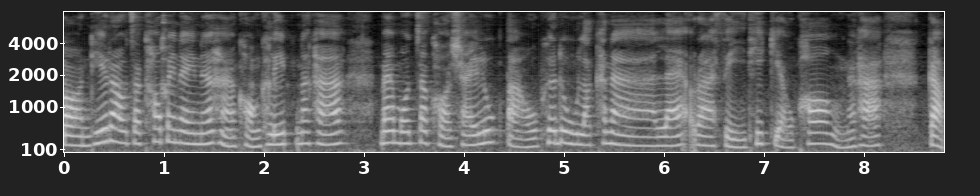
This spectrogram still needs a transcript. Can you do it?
ก่อนที่เราจะเข้าไปในเนื้อหาของคลิปนะคะ แม่มดจะขอใช้ลูกเต๋าเพื่อดูลัคนาและราศีที่เกี่ยวข้องนะคะ กับ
